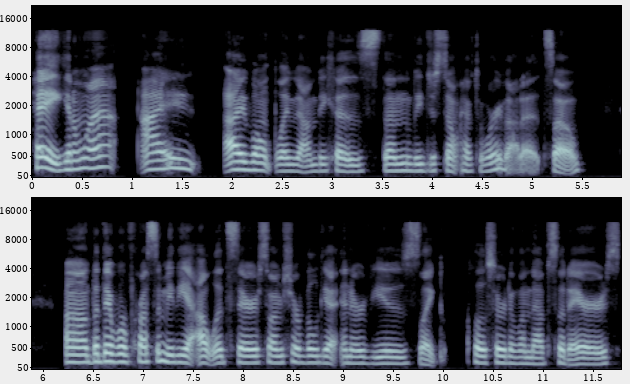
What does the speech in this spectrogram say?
Hey, you know what? I I won't blame them because then we just don't have to worry about it. So, uh, but there were press and media outlets there, so I'm sure we'll get interviews like closer to when the episode airs.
